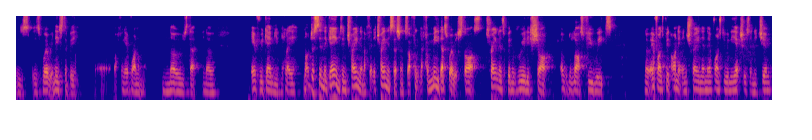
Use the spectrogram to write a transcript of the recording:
is is where it needs to be. Uh, I think everyone knows that you know every game you play, not just in the games, in training. I think the training sessions, because I think that for me, that's where it starts. Training's been really sharp over the last few weeks. You know, everyone's been on it in training, everyone's doing the extras in the gym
